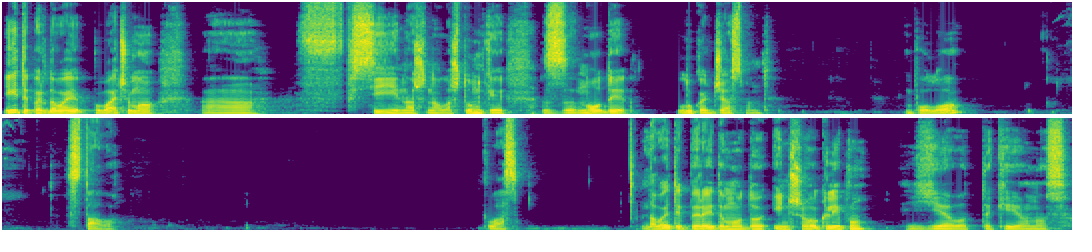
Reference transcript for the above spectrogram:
І тепер давай побачимо а, всі наші налаштунки з ноди Look Adjustment. Було. Стало. Клас. Давайте перейдемо до іншого кліпу. Є от такий у нас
